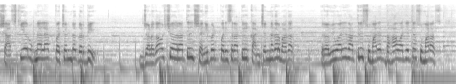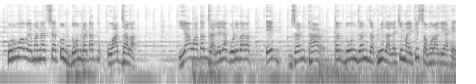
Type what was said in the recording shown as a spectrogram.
शासकीय रुग्णालयात प्रचंड गर्दी. जळगाव शहरातील शनीपेठ परिसरातील कांचननगर भागात रविवारी रात्री सुमारे दहा वाजेच्या सुमारास पूर्व वैमनस्यातून दोन गटात वाद झाला. या वादात झालेल्या गोळीबारात एक जण ठार तर दोन जण जखमी झाल्याची माहिती समोर आली आहे.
